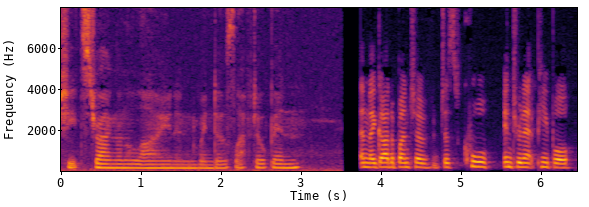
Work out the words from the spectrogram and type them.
sheets drying on the line and windows left open. And they got a bunch of just cool internet people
